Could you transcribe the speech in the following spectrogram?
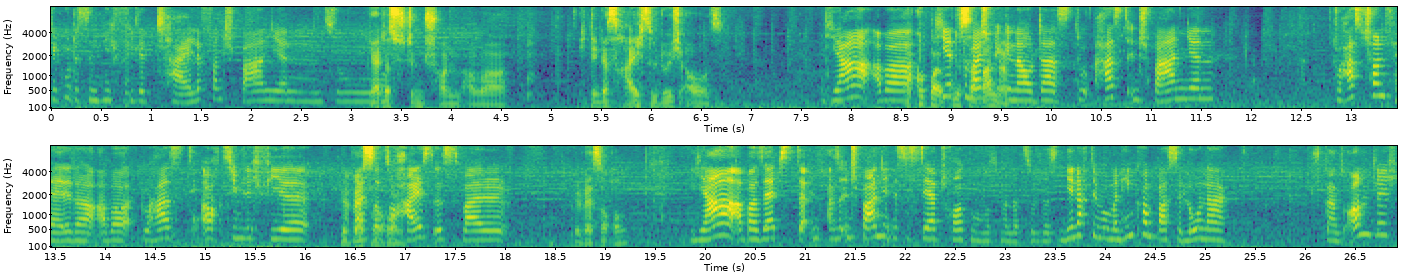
ja gut, es sind nicht viele Teile von Spanien so. Ja, das stimmt schon, aber ich denke, das reicht so durchaus. Ja, aber Ach, guck mal, hier zum Beispiel Savanne. genau das. Du hast in Spanien, du hast schon Felder, aber du hast auch ziemlich viel, weil es dort so Bewässerung. heiß ist, weil Bewässerung? Ja, aber selbst, da, also in Spanien ist es sehr trocken, muss man dazu wissen. Je nachdem, wo man hinkommt, Barcelona ist ganz ordentlich,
